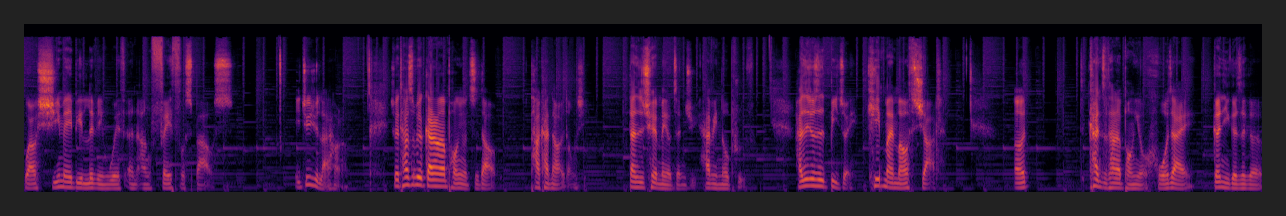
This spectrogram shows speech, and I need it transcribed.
while she may be living with an unfaithful spouse？一句句来好了。所以他是不是该让他朋友知道他看到的东西，但是却没有证据，having no proof，还是就是闭嘴，keep my mouth shut，而看着他的朋友活在跟一个这个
